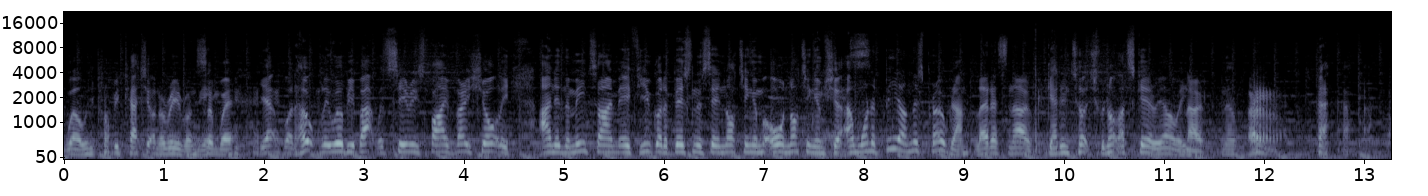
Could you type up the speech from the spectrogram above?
well, we'll probably catch it on a rerun somewhere. yeah, but hopefully we'll be back with series five very shortly. And in the meantime, if you've got a business in Nottingham or Nottinghamshire and want to be on this programme, let us know. Get in touch. We're not that scary, are we? No. No.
